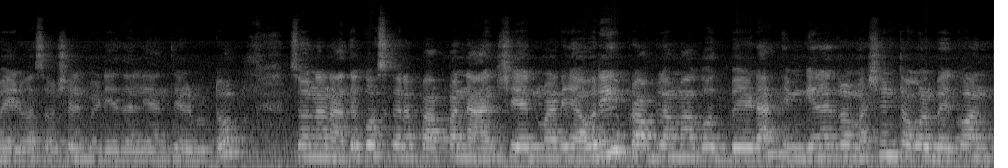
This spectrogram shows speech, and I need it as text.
ಬೇಡವಾ ಸೋಷಿಯಲ್ ಮೀಡಿಯಾದಲ್ಲಿ ಅಂತ ಹೇಳ್ಬಿಟ್ಟು. ಸೊ ನಾನು ಅದಕ್ಕೋಸ್ಕರ ಪಾಪ ನಾನು ಶೇರ್ ಮಾಡಿ ಅವರಿಗೆ ಪ್ರಾಬ್ಲಮ್ ಆಗೋದು ಬೇಡ, ನಿಮ್ಗೇನಾದರೂ ಮಷಿನ್ ತೊಗೊಳ್ಬೇಕು ಅಂತ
